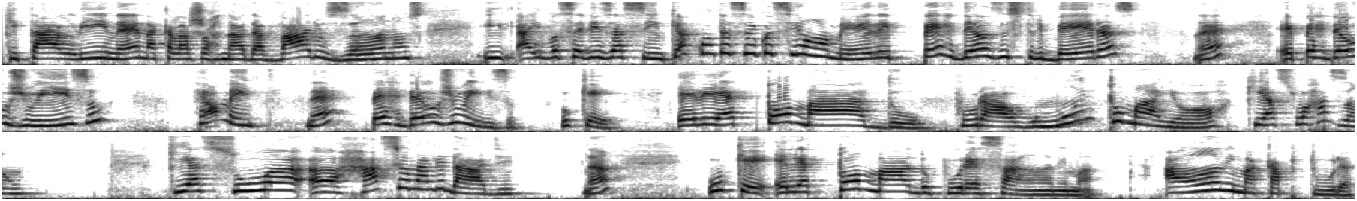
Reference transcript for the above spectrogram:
que tá ali, né? Naquela jornada há vários anos. E aí você diz assim: o que aconteceu com esse homem? Ele perdeu as estribeiras, né? Ele perdeu o juízo, realmente, né? Perdeu o juízo. O quê? ele é tomado por algo muito maior que a sua razão, que a sua uh, racionalidade, né? O que? Ele é tomado por essa ânima. A ânima captura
